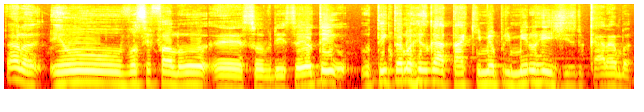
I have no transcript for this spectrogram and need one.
Cara, eu. Você falou é, sobre isso. Eu tenho. Eu tentando resgatar aqui meu primeiro registro, caramba.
